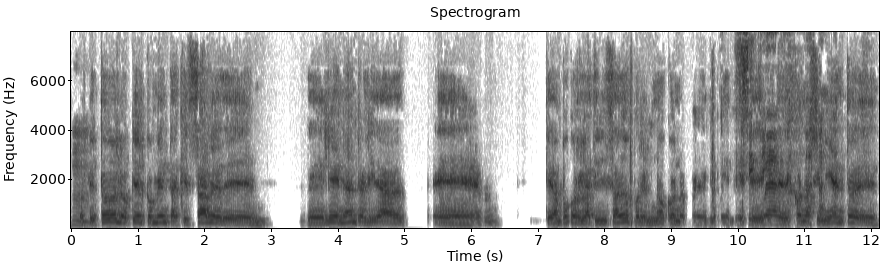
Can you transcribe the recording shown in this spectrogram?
Mm, porque todo lo que él comenta que sabe de, de Elena, en realidad eh, queda un poco relativizado por el no con, el- el- Sí, este, claro. este desconocimiento de,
